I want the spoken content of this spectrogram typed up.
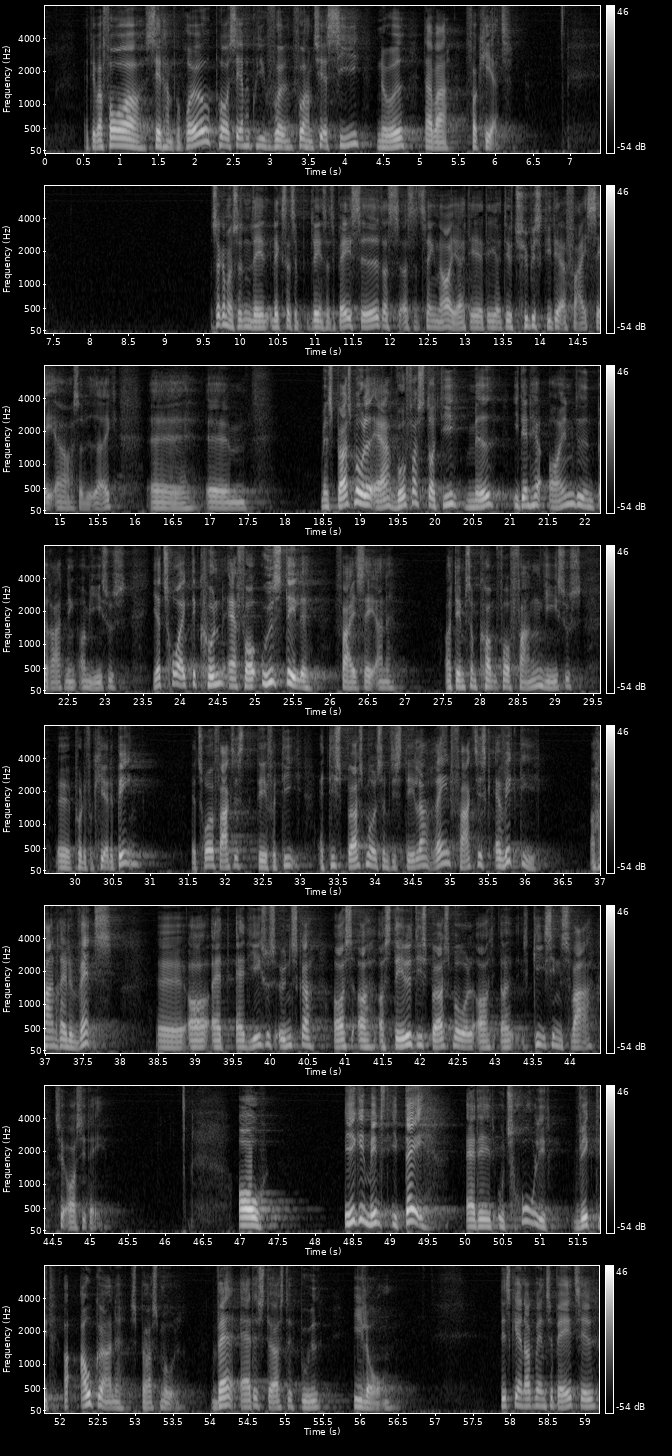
At det var for at sætte ham på prøve, på at se, om de kunne få, få ham til at sige noget, der var forkert. Så kan man sådan læne sig, læne sig tilbage i sædet og, og så tænke, at ja, det, det, er, det er jo typisk de der fejsager og så videre. Ikke? Øh, øh, men spørgsmålet er, hvorfor står de med i den her øjenvidenberetning om Jesus? Jeg tror ikke, det kun er for at udstille fejsagerne og dem, som kom for at fange Jesus øh, på det forkerte ben. Jeg tror faktisk, det er fordi, at de spørgsmål, som de stiller, rent faktisk er vigtige og har en relevans. Øh, og at, at Jesus ønsker os at, at stille de spørgsmål og at give sine svar til os i dag. Og ikke mindst i dag er det et utroligt vigtigt og afgørende spørgsmål. Hvad er det største bud i loven? Det skal jeg nok vende tilbage til.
